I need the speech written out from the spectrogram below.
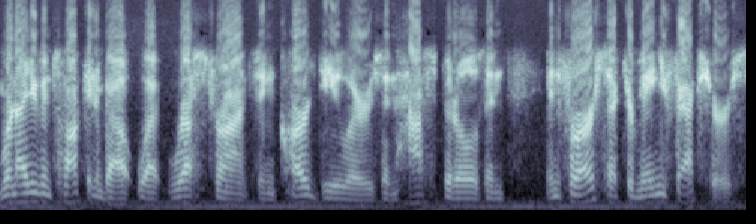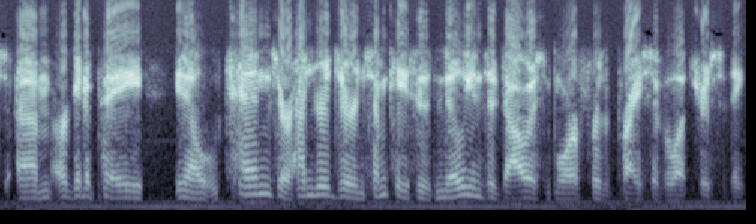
We're not even talking about what restaurants and car dealers and hospitals and, and for our sector, manufacturers um, are going to pay, you know, tens or hundreds or in some cases millions of dollars more for the price of electricity.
